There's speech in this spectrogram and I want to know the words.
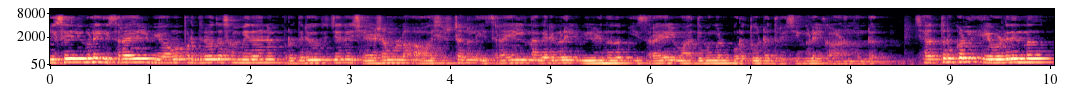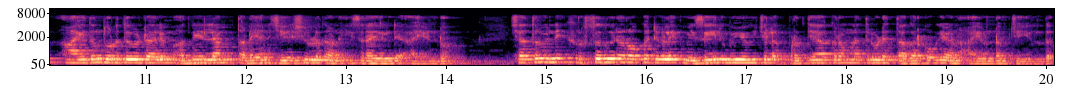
മിസൈലുകളെ ഇസ്രായേൽ വ്യോമ പ്രതിരോധ സംവിധാനം പ്രതിരോധിച്ചതിന് ശേഷമുള്ള അവശിഷ്ടങ്ങൾ ഇസ്രായേൽ നഗരങ്ങളിൽ വീഴുന്നതും ഇസ്രായേൽ മാധ്യമങ്ങൾ പുറത്തുവിട്ട ദൃശ്യങ്ങളിൽ കാണുന്നുണ്ട്. ശത്രുക്കൾ എവിടെ നിന്ന് ആയുധം തൊടുത്തുവിട്ടാലും അതിനെല്ലാം തടയാൻ ശേഷിയുള്ളതാണ് ഇസ്രായേലിന്റെ അയണ്ടോ. ശത്രുവിന്റെ ഹ്രസ്വദൂര റോക്കറ്റുകളെ മിസൈൽ ഉപയോഗിച്ചുള്ള പ്രത്യാക്രമണത്തിലൂടെ തകർക്കുകയാണ് അയണ്ടം ചെയ്യുന്നത്.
